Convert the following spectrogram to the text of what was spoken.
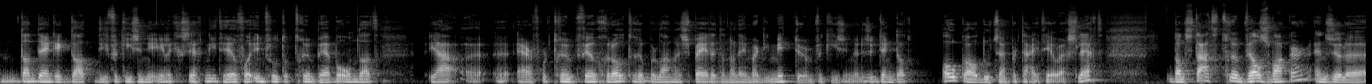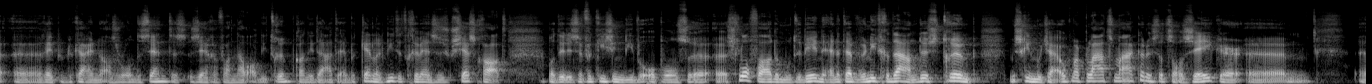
dan denk ik dat die verkiezingen eerlijk gezegd niet heel veel invloed op Trump hebben, omdat ja, uh, er voor Trump veel grotere belangen spelen dan alleen maar die midtermverkiezingen. Dus ik denk dat ook al doet zijn partij het heel erg slecht, dan staat Trump wel zwakker en zullen uh, republikeinen als Ron DeSantis zeggen van nou al die Trump-kandidaten hebben kennelijk niet het gewenste succes gehad. Want dit is een verkiezing die we op onze uh, sloffen hadden moeten winnen en dat hebben we niet gedaan. Dus Trump, misschien moet jij ook maar plaatsmaken. Dus dat zal zeker uh,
